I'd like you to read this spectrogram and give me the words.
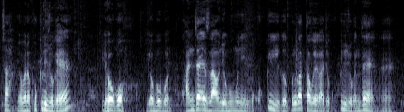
자, 이번에 코끼리 조개. 요거, 요 부분. 관자에서 나온 요 부분이 코끼리 이거 뿔 같다고 해가지고 코끼리 조개인데, 예.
